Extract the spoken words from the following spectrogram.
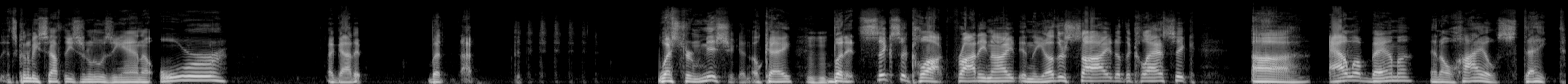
It's going to be Southeastern Louisiana or, I got it, but I, Western Michigan, okay? But at 6 o'clock Friday night in the other side of the Classic, uh, Alabama and Ohio State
